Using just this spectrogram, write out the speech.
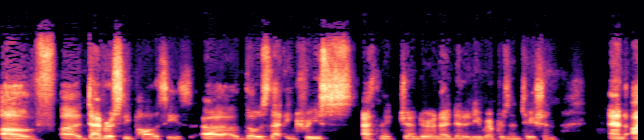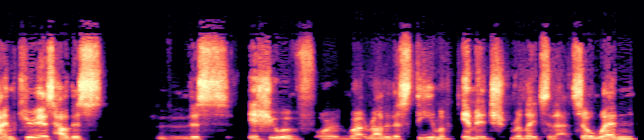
of uh, diversity policies, uh, those that increase ethnic, gender, and identity representation. And I'm curious how this this issue of, or rather, this theme of image relates to that. So when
